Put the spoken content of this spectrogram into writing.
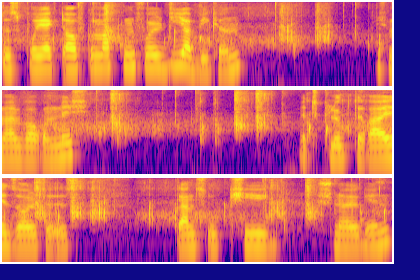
das Projekt aufgemacht, ein Full Dia Beacon. Ich meine, warum nicht? Mit Glück 3 sollte es ganz okay schnell gehen.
